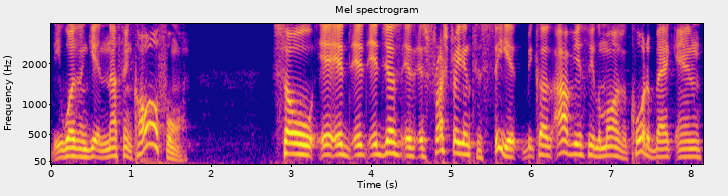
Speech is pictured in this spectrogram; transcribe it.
he wasn't getting nothing called for him. So it it, it just is frustrating to see it because obviously Lamar's a quarterback and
